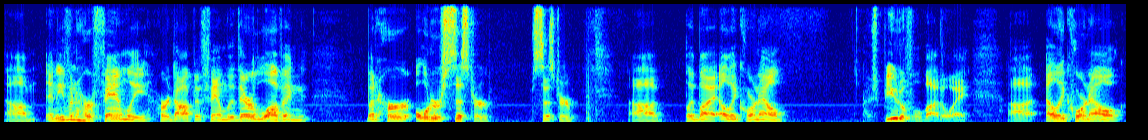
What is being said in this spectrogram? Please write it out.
Um, and even her family, her adoptive family, they're loving, but her older sister, sister, uh, played by Ellie Cornell, beautiful, by the way. Uh, Ellie Cornell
